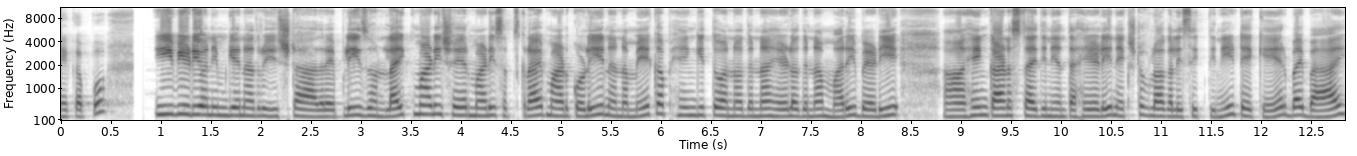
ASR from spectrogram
ಮೇಕಪ್ಪು ಈ ವಿಡಿಯೋ ನಿಮಗೇನಾದರೂ ಇಷ್ಟ ಆದರೆ ಪ್ಲೀಸ್ ಒಂದು ಲೈಕ್ ಮಾಡಿ ಶೇರ್ ಮಾಡಿ ಸಬ್ಸ್ಕ್ರೈಬ್ ಮಾಡ್ಕೊಳ್ಳಿ. ನನ್ನ ಮೇಕಪ್ ಹೆಂಗಿತ್ತು ಅನ್ನೋದನ್ನು ಹೇಳೋದನ್ನು ಮರಿಬೇಡಿ. ಹೆಂಗೆ ಕಾಣಿಸ್ತಾ ಇದ್ದೀನಿ ಅಂತ ಹೇಳಿ ನೆಕ್ಸ್ಟ್ ವ್ಲಾಗಲ್ಲಿ ಸಿಗ್ತೀನಿ. ಟೇಕ್ ಕೇರ್ ಬೈ ಬಾಯ್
